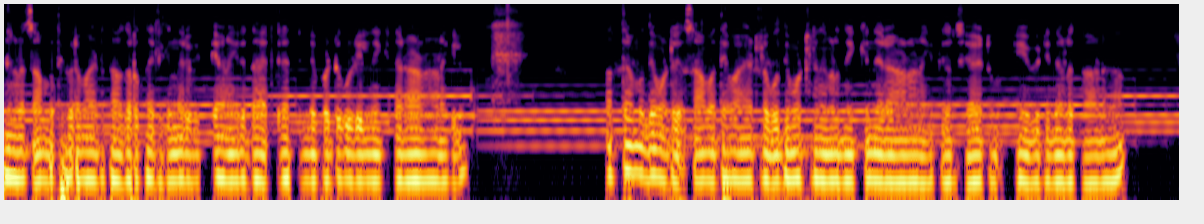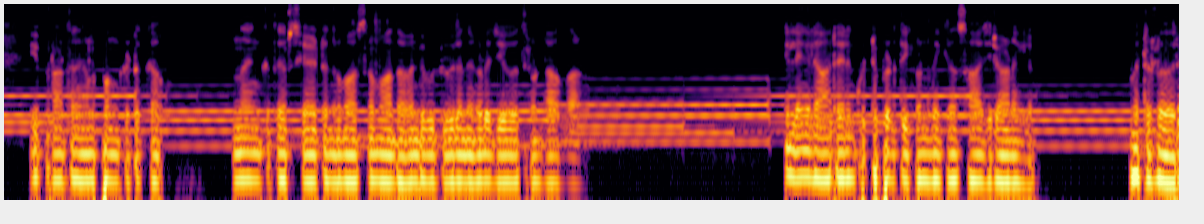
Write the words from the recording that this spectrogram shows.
നിങ്ങൾ സാമ്പത്തികപരമായിട്ട് തകർന്നിരിക്കുന്ന ഒരു വ്യക്തിയാണെങ്കിലും ദാരിദ്ര്യത്തിന്റെ പട്ടുകുഴിയിൽ നിൽക്കുന്ന ഒരാളാണെങ്കിലും അത്തരം ബുദ്ധിമുട്ടിൽ സാമ്പത്തികമായിട്ടുള്ള ബുദ്ധിമുട്ടിൽ നിങ്ങൾ നിൽക്കുന്ന ഒരാളാണെങ്കിൽ തീർച്ചയായിട്ടും ഈ വീഡിയോ നിങ്ങൾ കാണുക. ഈ പ്രാർത്ഥന നിങ്ങൾ പങ്കെടുക്കുക. നിങ്ങൾക്ക് തീർച്ചയായിട്ടും കൃപാസന മാതാവിന്റെ വിട്ടുവീരം നിങ്ങളുടെ ജീവിതത്തിൽ ഉണ്ടാകുന്നതാണ്. ഇല്ലെങ്കിൽ ആരെങ്കിലും കുറ്റപ്പെടുത്തിക്കൊണ്ട് നിൽക്കുന്ന സാഹചര്യമാണെങ്കിലും മറ്റുള്ളവർ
